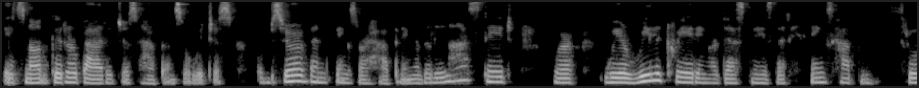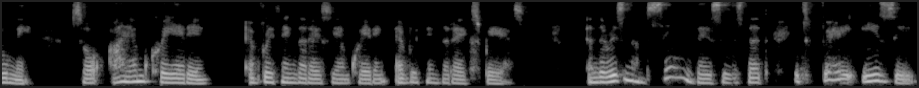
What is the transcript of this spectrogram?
it's not good or bad, it just happens. So we just observe and things are happening. And the last stage where we're really creating our destiny is that things happen through me. So I am creating everything that I see, I'm creating everything that I experience. And the reason I'm saying this is that it's very easy,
